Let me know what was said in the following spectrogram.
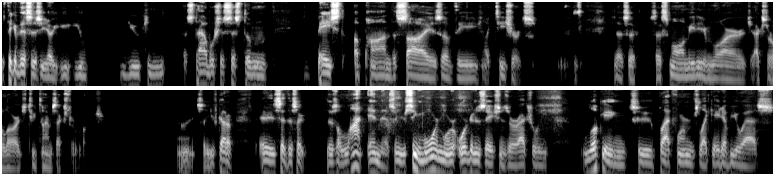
you think of this as, you know, you, you, you can establish a system based upon the size of the, like t-shirts. So, so, so small, medium, large, extra large, two times extra large. All right, so you've got to, you said there's a, there's a lot in this, and you're seeing more and more organizations are actually looking to platforms like AWS,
